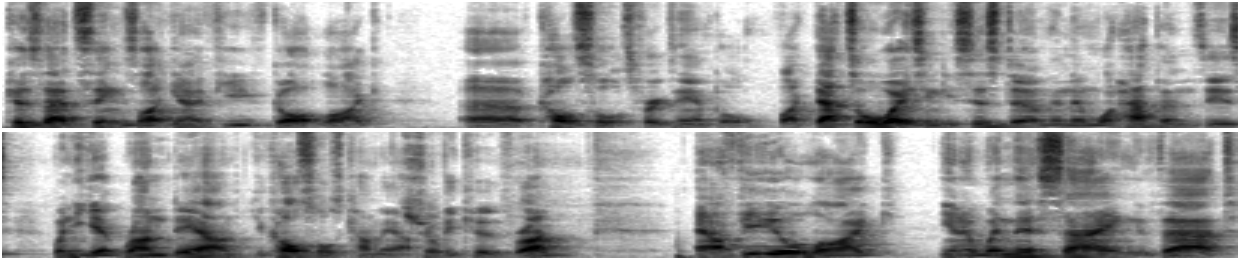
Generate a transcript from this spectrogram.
Because that's things like, you know, if you've got like uh, cold sores, for example, like that's always in your system, and then what happens is when you get run down, your cold sores come out Sure. because, right? And I feel like, you know, when they're saying that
